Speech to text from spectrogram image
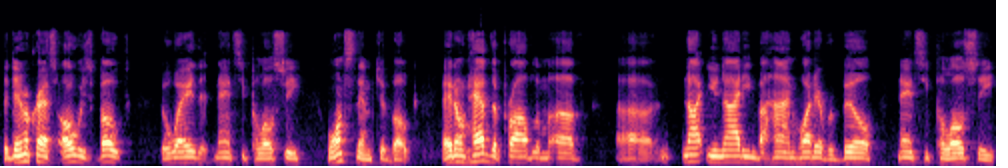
the Democrats always vote the way that Nancy Pelosi wants them to vote. They don't have the problem of uh, not uniting behind whatever bill Nancy Pelosi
